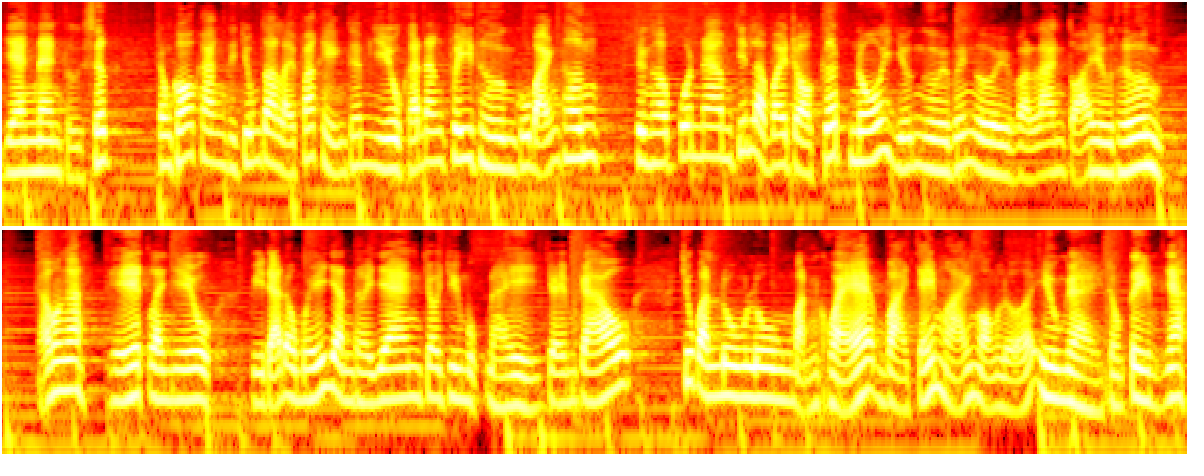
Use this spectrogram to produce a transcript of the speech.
gian nan thử sức. Trong khó khăn thì chúng ta lại phát hiện thêm nhiều khả năng phi thường của bản thân. Trường hợp của anh nam chính là vai trò kết nối giữa người với người và lan tỏa yêu thương. Cảm ơn anh thiệt là nhiều vì đã đồng ý dành thời gian cho chuyên mục này cho em cáo. Chúc anh luôn luôn mạnh khỏe và cháy mãi ngọn lửa yêu nghề trong tim nha.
